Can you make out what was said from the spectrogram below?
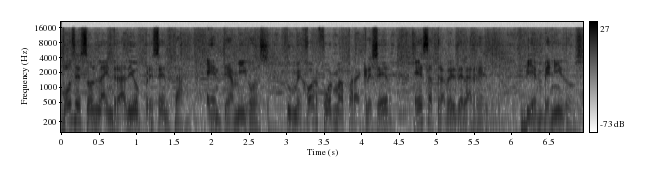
Voces Online Radio presenta Entre Amigos. Tu mejor forma para crecer es a través de la red. Bienvenidos.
